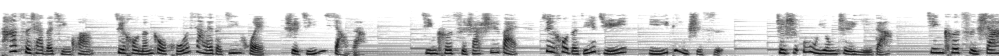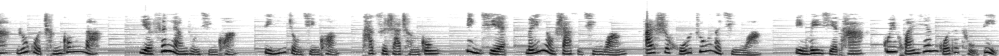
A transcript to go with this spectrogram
他刺杀的情况，最后能够活下来的机会是极小的。荆轲刺杀失败，最后的结局一定是死，这是毋庸置疑的。荆轲刺杀如果成功了，也分两种情况。第一种情况，他刺杀成功，并且没有杀死秦王，而是活捉了秦王，并威胁他归还燕国的土地。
